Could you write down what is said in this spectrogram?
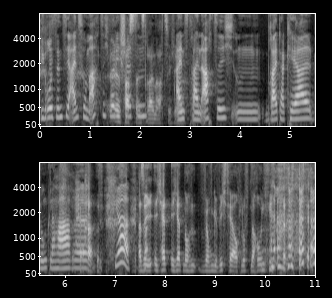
Wie groß sind Sie? 1,85 würde ich Fast schätzen? Fast 1,83, ja. 1,83, ein breiter Kerl, dunkle Haare. Ja. ja. Also ich, ich hätte ich hätt noch vom Gewicht her auch Luft nach unten.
